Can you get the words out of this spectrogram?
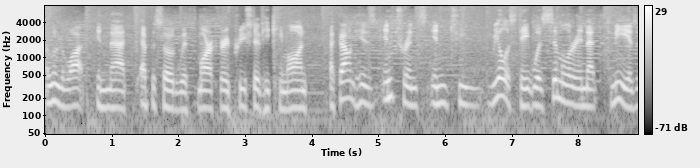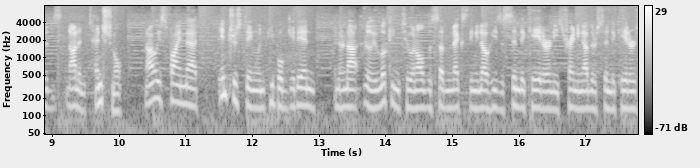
I learned a lot in that episode with Mark. Very appreciative he came on. I found his entrance into real estate was similar in that to me, as it's not intentional. And I always find that interesting when people get in and they're not really looking to, and all of a sudden, the next thing you know, he's a syndicator and he's training other syndicators.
